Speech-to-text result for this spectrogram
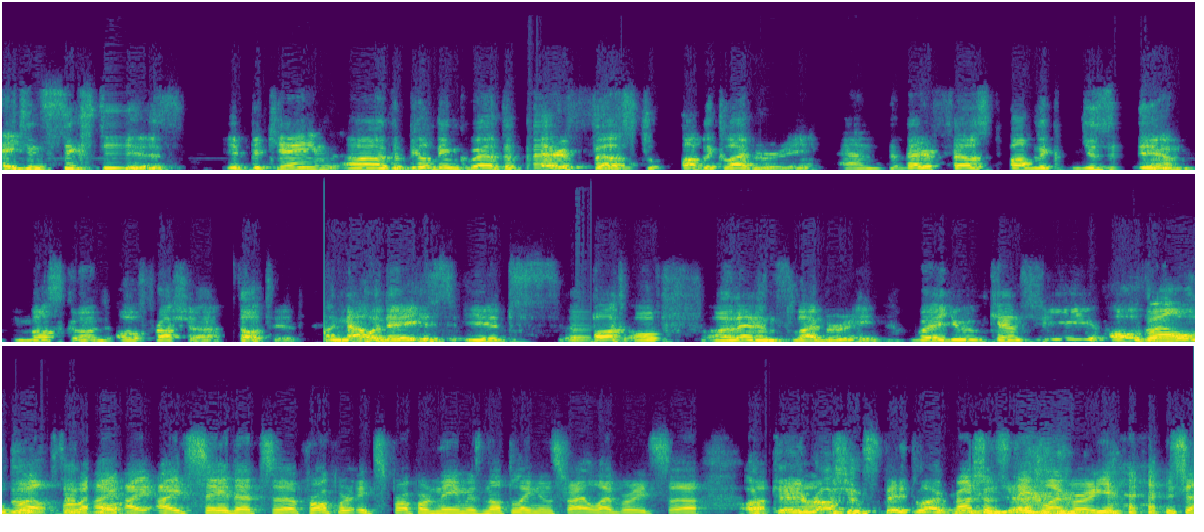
1860s, it became uh, the building where the very first public library and the very first public museum in Moscow and all of Russia started. And nowadays, it's part of uh, Lenin's library where you can see all the well, oldest. Well, well I, I, would say that uh, proper its proper name is not Lenin's library. It's uh, uh okay, Russian State Library. Russian State. Library. Yeah. so,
